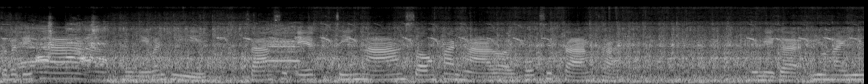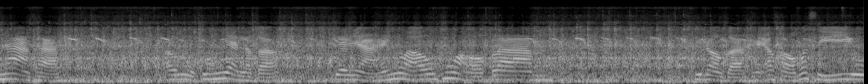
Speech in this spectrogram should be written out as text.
สวัสดีค่ะวันนี้วันที่ 31 สิงหา2563 ค่ะวันนี้ก็อยู่ไฮยูหน้าค่ะ เอาลูกลงเรียนแล้วก็เกี่ยวหญ้าให้งัวเอาหัวออกลาม พี่น้องก็ให้เอาเขามาสีอยู่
